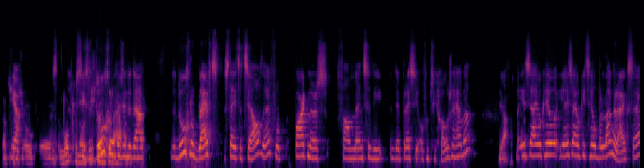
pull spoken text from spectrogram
Dat ze ja. dus ook lotgenoten Precies, de doelgroep is inderdaad, de doelgroep blijft steeds hetzelfde, hè, voor partners van mensen die een depressie of een psychose hebben. Ja. Maar je zei ook, heel, jij zei ook iets heel belangrijks, hè?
